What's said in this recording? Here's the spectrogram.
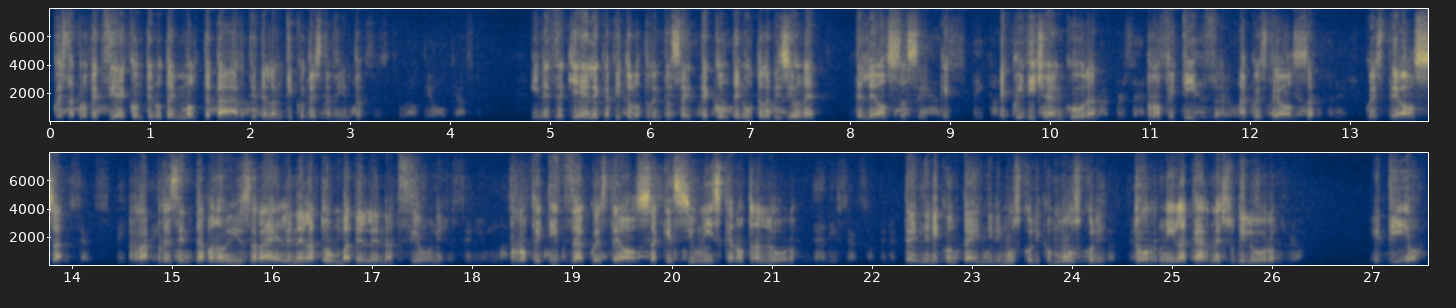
Questa profezia è contenuta in molte parti dell'Antico Testamento. In Ezechiele capitolo 37 è contenuta la visione delle ossa secche. E qui dice ancora, profetizza a queste ossa. Queste ossa rappresentavano Israele nella tomba delle nazioni. Profetizza a queste ossa che si uniscano tra loro. Tendini con tendini, muscoli con muscoli, torni la carne su di loro. E Dio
